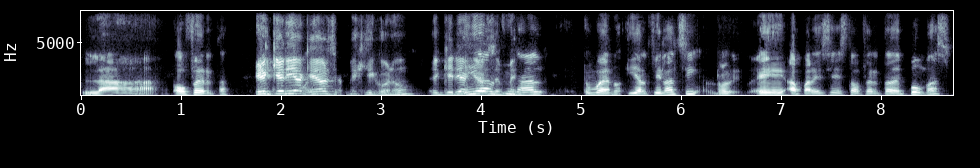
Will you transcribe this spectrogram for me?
la oferta. Él quería quedarse en México, ¿no? Él quería quedarse en México. Bueno, y al final sí, eh, aparece esta oferta de Pumas.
